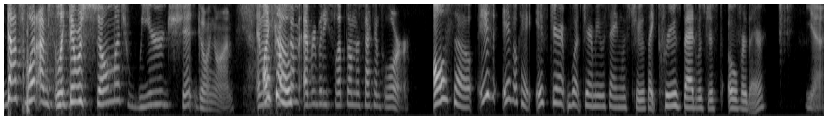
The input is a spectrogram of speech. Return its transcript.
That's what I'm like. There was so much weird shit going on, and like, how come everybody slept on the second floor? Also, if if okay, if Jer- what Jeremy was saying was true, is like Crew's bed was just over there. Yeah,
